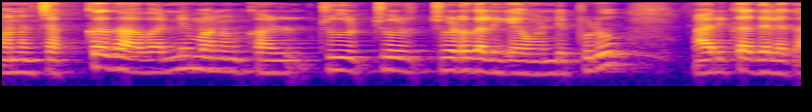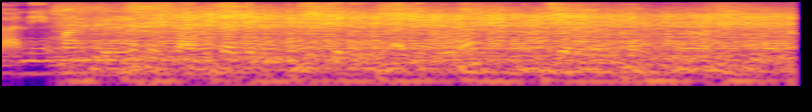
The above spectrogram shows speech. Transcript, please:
మనం చక్కగా అవన్నీ మనం కల్ చూ చూ చూడగలిగామండి. ఇప్పుడు హరికథలు కానీ మన పిల్లలకి హరికథలు అనేది తెలియదు అది కూడా చూడగలిగాం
